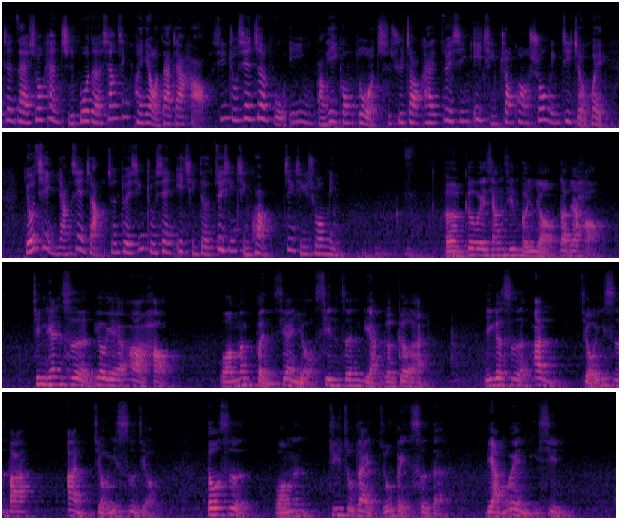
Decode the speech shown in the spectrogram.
正在收看直播的乡亲朋友，大家好！新竹县政府因应防疫工作，持续召开最新疫情状况说明记者会。有请杨县长针对新竹县疫情的最新情况进行说明。呃，各位乡亲朋友，大家好！今天是六月二号，我们本县有新增两个个案，一个是按九一四八，按九一四九，都是我们居住在竹北市的两位女性，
